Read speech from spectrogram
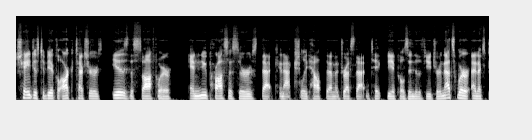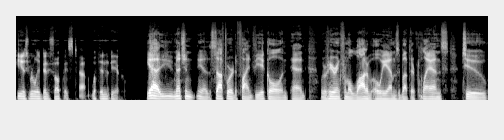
changes to vehicle architectures is the software and new processors that can actually help them address that and take vehicles into the future. And that's where NXP has really been focused uh, within the vehicle. Yeah, you mentioned you know the software defined vehicle, and and we're hearing from a lot of OEMs about their plans to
